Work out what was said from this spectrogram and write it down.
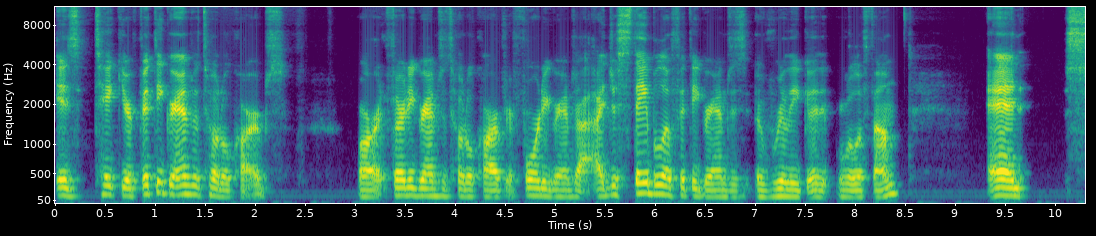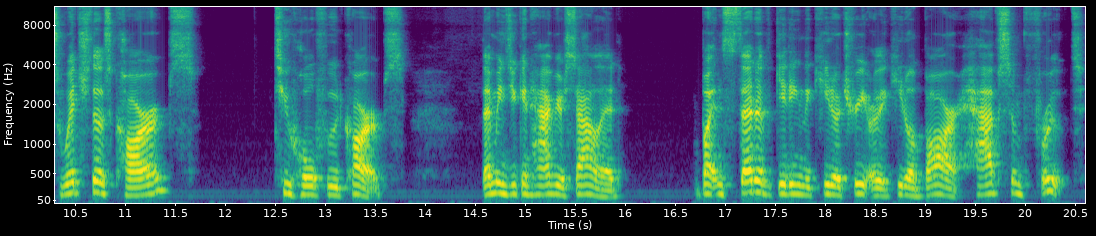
is take your 50 grams of total carbs or 30 grams of total carbs or 40 grams. I just stay below 50 grams is a really good rule of thumb. And switch those carbs to whole food carbs. That means you can have your salad, but instead of getting the keto treat or the keto bar, have some fruit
